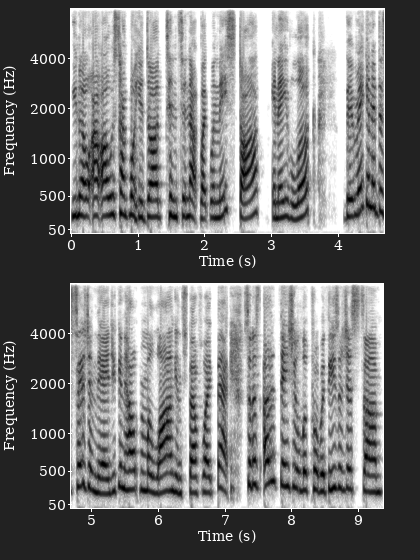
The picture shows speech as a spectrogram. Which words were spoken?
you know, I always talk about your dog tensing up. Like when they stop and they look, they're making a decision there and you can help them along and stuff like that. So there's other things you look for, but these are just some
